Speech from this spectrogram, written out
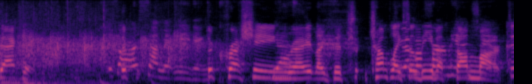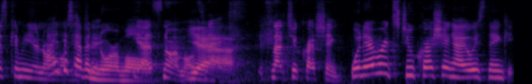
Exactly. It's the, our summit meeting. The crushing, yes. right? Like the tr Trump likes to leave a, a thumb mark. Just give me your normal. I just have handshake. a normal. Yeah, it's normal. Yeah. It's, nice. it's not too crushing. Whenever it's too crushing, I always think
